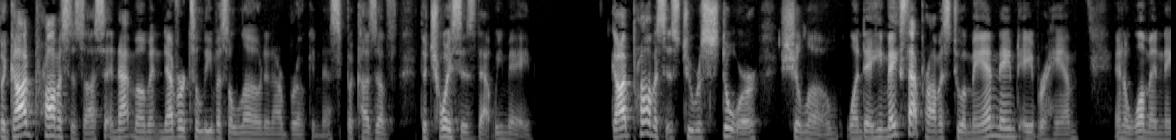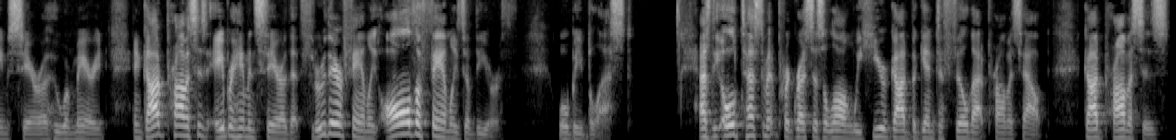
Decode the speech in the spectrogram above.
But God promises us in that moment never to leave us alone in our brokenness because of the choices that we made. God promises to restore shalom. One day he makes that promise to a man named Abraham and a woman named Sarah who were married. And God promises Abraham and Sarah that through their family, all the families of the earth will be blessed. As the Old Testament progresses along, we hear God begin to fill that promise out. God promises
